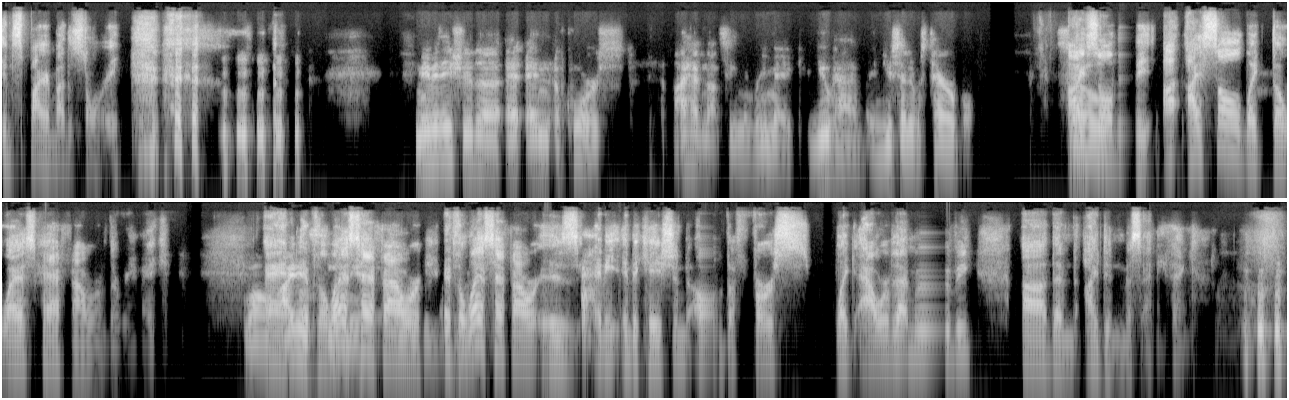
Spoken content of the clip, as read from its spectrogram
inspired by the story. Maybe they should. Uh, and, and of course, I have not seen the remake. You have, and you said it was terrible. So, I saw the I, I saw like the last half hour of the remake. Well, I And didn't if the last half hour, if the last half hour is any indication of the first like hour of that movie, uh, then I didn't miss anything.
